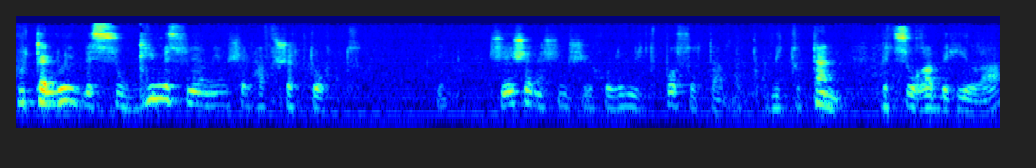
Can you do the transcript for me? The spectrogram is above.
הוא תלוי בסוגים מסוימים של הפשטות, שיש אנשים שיכולים לתפוס אותם, את אמיתותן בצורה בהירה,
